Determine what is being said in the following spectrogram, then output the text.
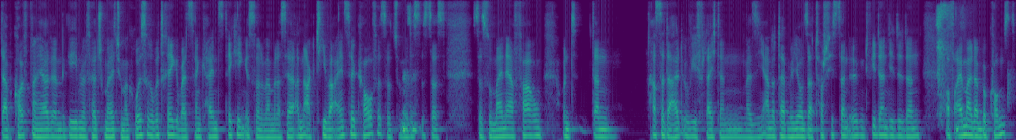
Da kauft man ja dann gegebenenfalls schon mal, schon mal größere Beträge, weil es dann kein Stacking ist, sondern weil man das ja an aktiver Einzelkauf ist. Also zumindest mhm. ist das, ist das so meine Erfahrung. Und dann hast du da halt irgendwie vielleicht dann, weiß ich nicht, anderthalb Millionen Satoshis dann irgendwie dann, die du dann auf einmal dann bekommst.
